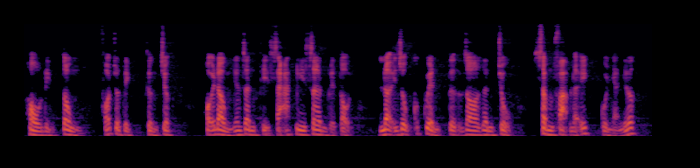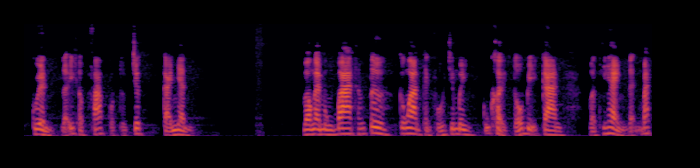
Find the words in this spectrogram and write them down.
Hồ Đình Tùng, Phó Chủ tịch Thường trực Hội đồng Nhân dân thị xã Nghi Sơn về tội lợi dụng các quyền tự do dân chủ, xâm phạm lợi ích của nhà nước, quyền lợi ích hợp pháp của tổ chức cá nhân. Vào ngày 3 tháng 4, Công an thành phố Hồ Chí Minh cũng khởi tố bị can và thi hành lệnh bắt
